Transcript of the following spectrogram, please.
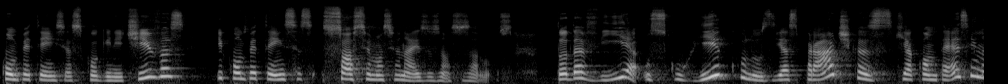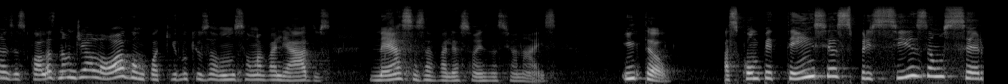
competências cognitivas e competências socioemocionais dos nossos alunos. Todavia, os currículos e as práticas que acontecem nas escolas não dialogam com aquilo que os alunos são avaliados nessas avaliações nacionais. Então, as competências precisam ser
